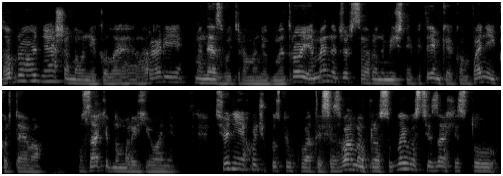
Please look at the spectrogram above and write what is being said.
Доброго дня, шановні колеги аграрії. Мене звуть Романюк Дмитро, я менеджер з агрономічної підтримки компанії Кортева у західному регіоні. Сьогодні я хочу поспілкуватися з вами про особливості захисту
